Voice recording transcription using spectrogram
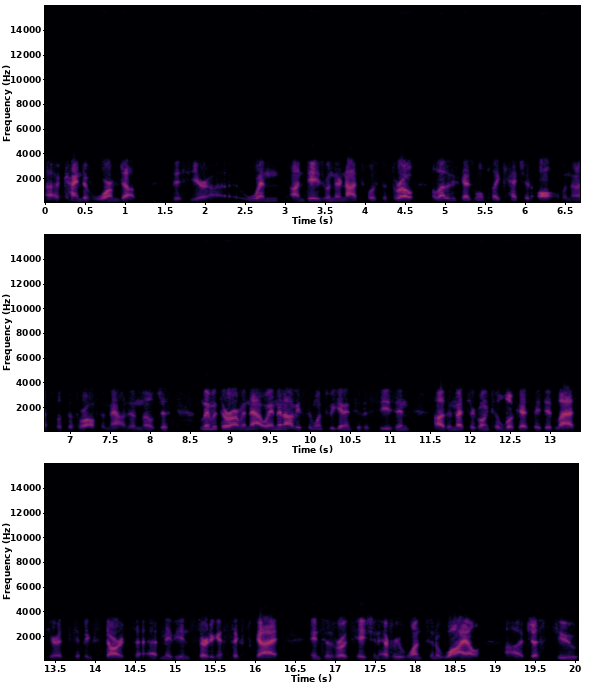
uh, kind of warmed up. this year. Uh, when on days when they're not supposed to throw, a lot of these guys won't play catch at all when they're not supposed to throw off the mound, and they'll just limit their arm in that way. And then obviously once we get into the season, uh, the Mets are going to look as they did last year at skipping starts, at maybe inserting a sixth guy into the rotation every once in a while, uh, just to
